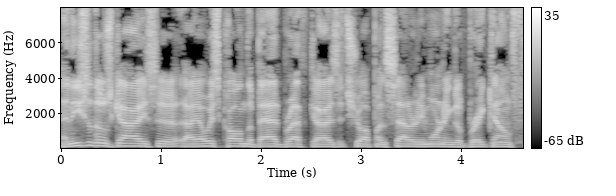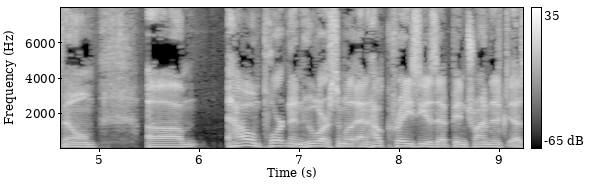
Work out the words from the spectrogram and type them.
and these are those guys. Who, I always call them the bad breath guys that show up on Saturday morning to break down film. Um, how important and who are some of, and how crazy has that been trying to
